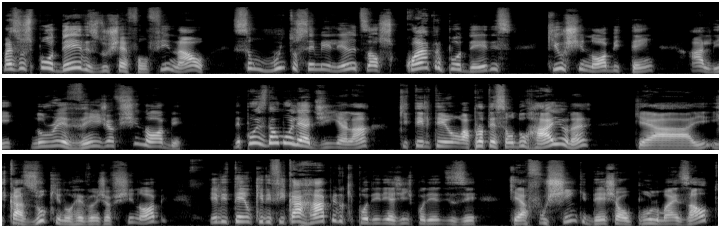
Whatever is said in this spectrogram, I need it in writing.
Mas os poderes do chefão final são muito semelhantes aos quatro poderes que o Shinobi tem ali no Revenge of Shinobi. Depois dá uma olhadinha lá, que ele tem a proteção do raio, né? Que é a Ikazuki no Revenge of Shinobi. Ele tem o que ele fica rápido, que poderia a gente poderia dizer que é a Fushin, que deixa o pulo mais alto.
